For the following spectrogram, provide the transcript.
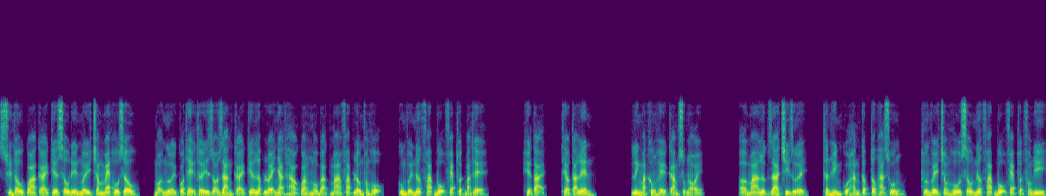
Xuyên thấu qua cái kia sâu đến mấy trăm mét hố sâu, mọi người có thể thấy rõ ràng cái kia lấp lóe nhạt hào quang màu bạc ma pháp lồng phòng hộ, cùng với nước pháp bộ phép thuật bản thể. Hiện tại, theo ta lên. Linh mặt không hề cảm xúc nói. Ở ma lực ra chỉ dưới thân hình của hắn cấp tốc hạ xuống, hướng về trong hố sâu nước pháp bộ phép thuật phóng đi.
